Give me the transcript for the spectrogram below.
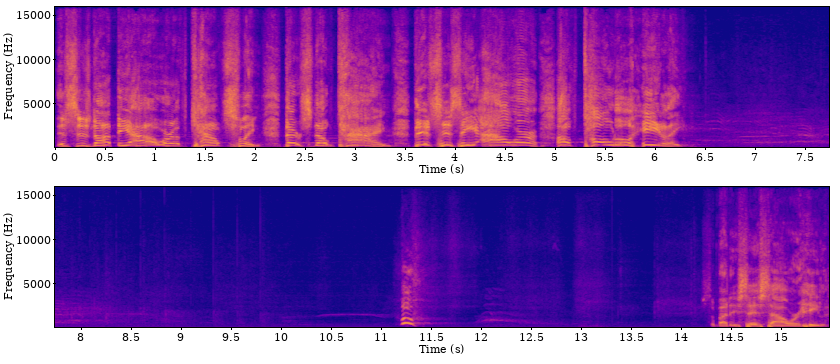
This is not the hour of counseling. There's no time. This is the hour of total healing. Whew. Somebody says hour healing.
